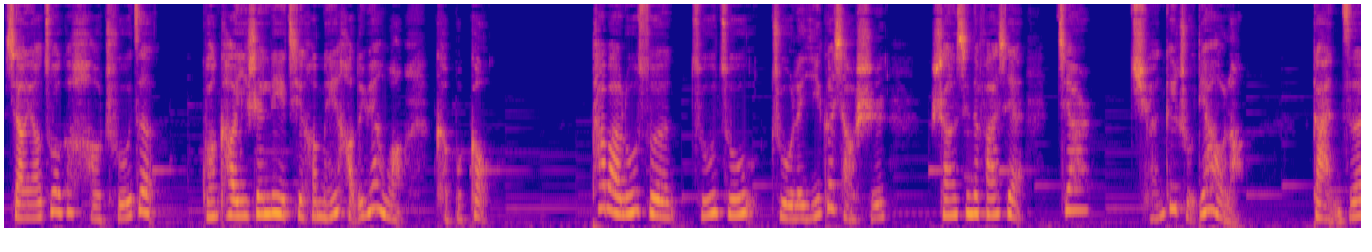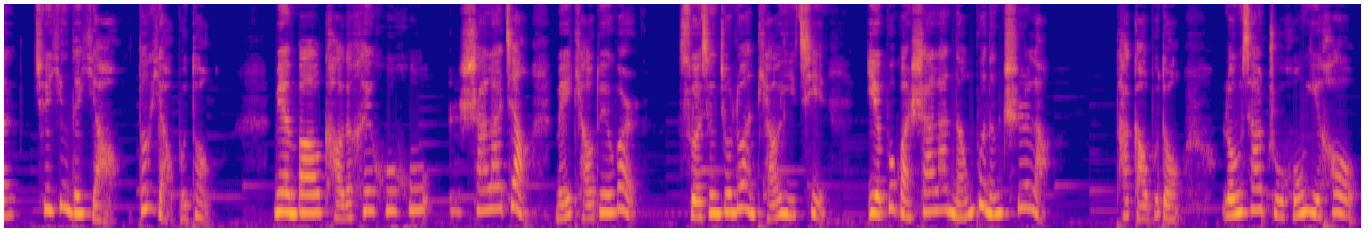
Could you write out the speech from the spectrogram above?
想要做个好厨子，光靠一身力气和美好的愿望可不够。他把芦笋足足煮了一个小时，伤心地发现尖儿全给煮掉了，杆子却硬得咬都咬不动。面包烤得黑乎乎，沙拉酱没调对味儿，索性就乱调一气，也不管沙拉能不能吃了。他搞不懂龙虾煮红以后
